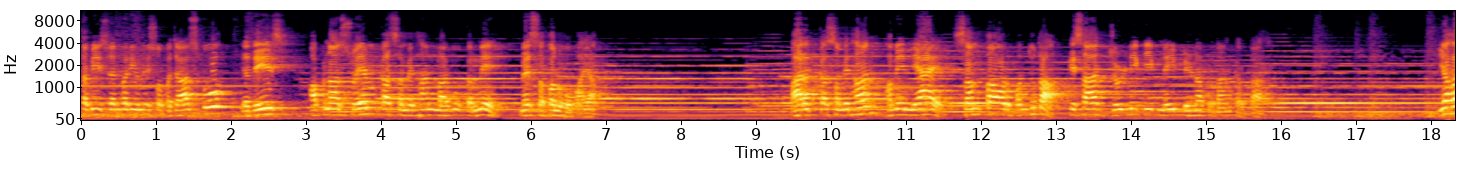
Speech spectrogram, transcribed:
26 जनवरी 1950 को यह देश अपना स्वयं का संविधान लागू करने में सफल हो पाया। भारत का संविधान हमें न्याय, समता और बंधुता के साथ जुड़ने की एक नई प्रेरणा प्रदान करता है। यह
